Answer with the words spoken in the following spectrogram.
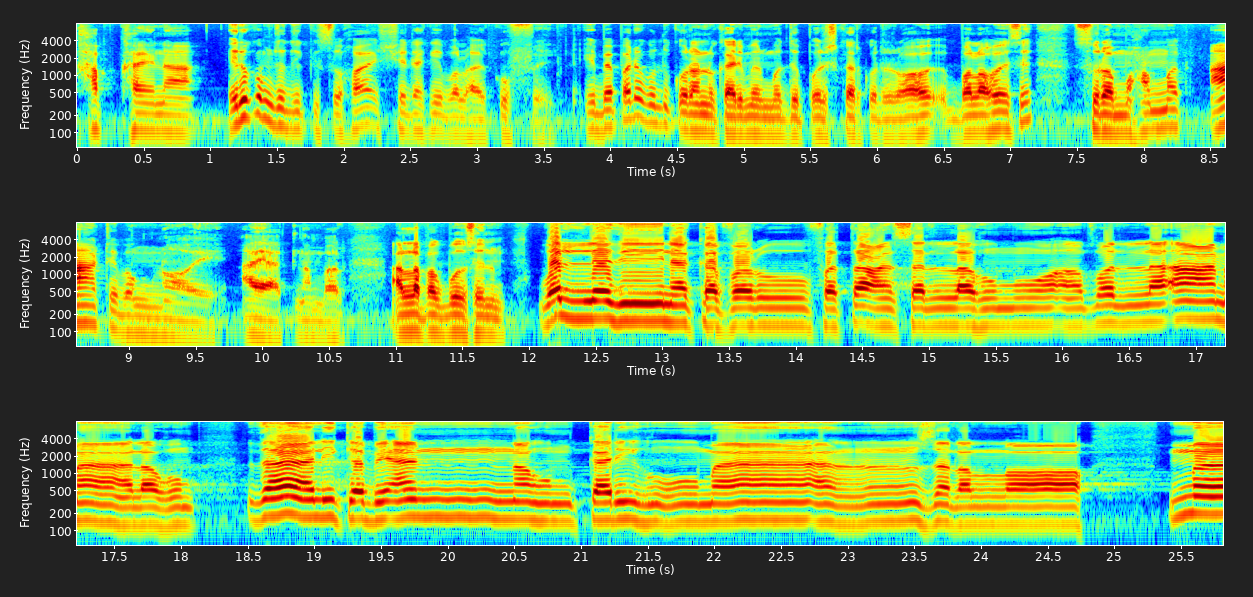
খাপ খায় না এরকম যদি কিছু হয় সেটাকেই বলা হয় কুফরি এই ব্যাপারেও কিন্তু কোরআন কারিমের মধ্যে পরিষ্কার করে র- বলা হয়েছে সুরা মোহাম্মদ আট এবং নয় আয়াত নাম্বার আল্লাপাক বলছেন ওয়াল্লাযীন কাফারু ফাতা'সাল্লাহুম ওয়া আযাল্লা আ'মালাহুম ذلك بأنهم كرهوا ما أنزل الله ما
